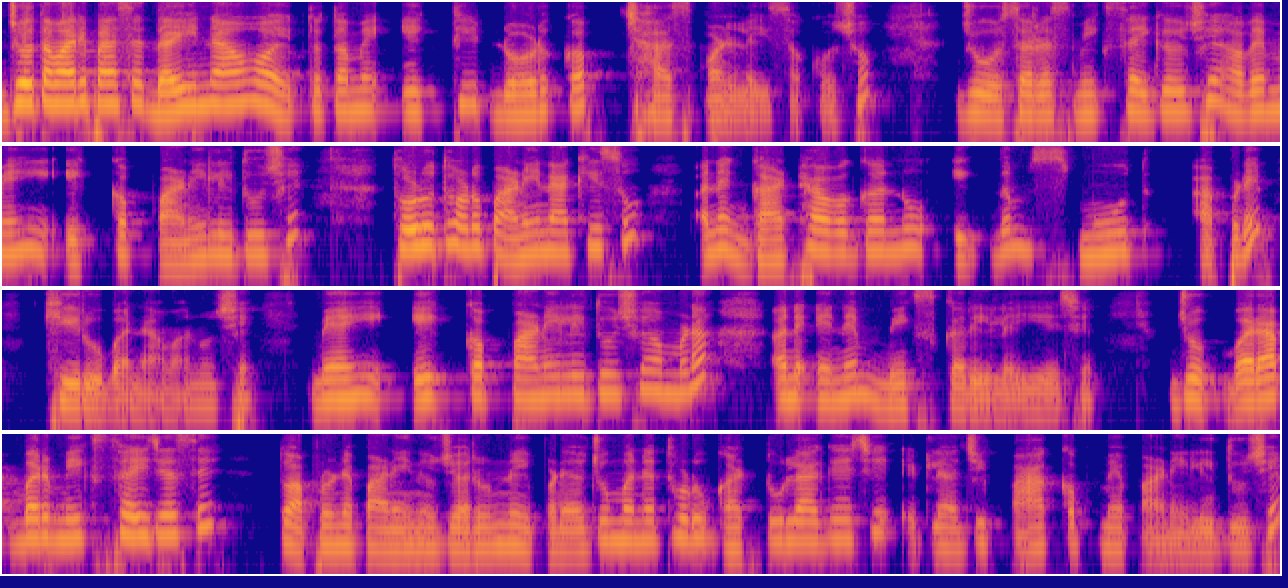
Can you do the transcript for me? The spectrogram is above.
જો તમારી પાસે દહીં ના હોય, તો તમે એકથી દોઢ કપ છાશ પણ લઈ શકો છો. જુઓ, સરસ મિક્સ થઈ ગયું છે. હવે મેં અહીં એક કપ પાણી લીધું છે. થોડું થોડું પાણી નાખીશું અને ગાંઠા વગરનું એકદમ સ્મૂથ આપણે ખીરું બનાવવાનું છે. મેં અહીં એક કપ પાણી લીધું છે હમણાં અને એને મિક્સ કરી લઈએ છીએ. જો બરાબર મિક્સ થઈ જશે, તો આપણને પાણીની જરૂર નહીં પડે. હજુ મને થોડું ઘાટું લાગે છે, એટલે હજી પા કપ મેં પાણી લીધું છે.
